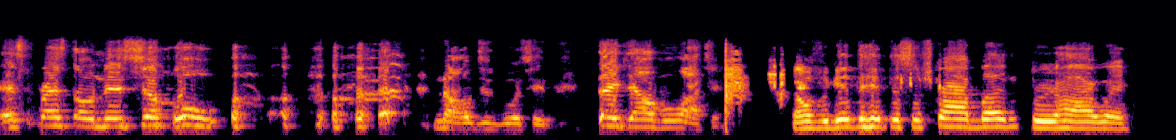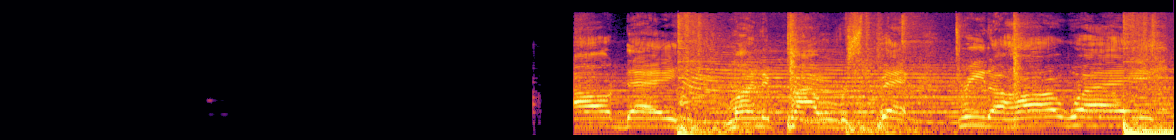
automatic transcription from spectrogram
expressed on this show. no, just bullshit. Thank y'all for watching. Don't forget to hit the subscribe button Three the hard way. all day. Money, power, respect, three the hard way.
